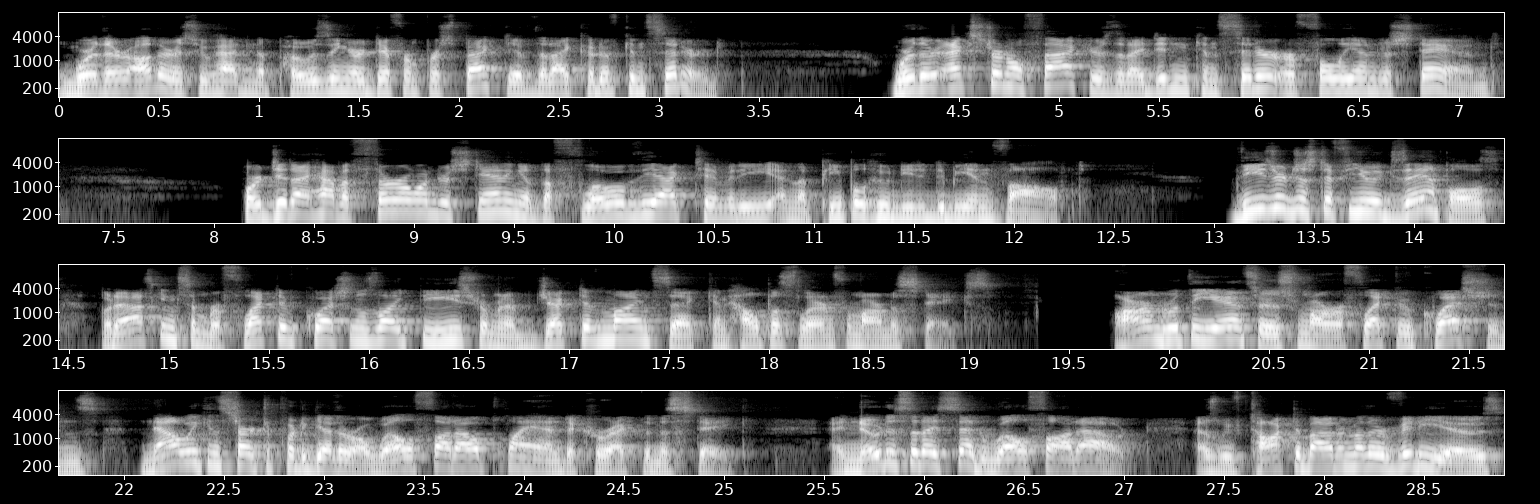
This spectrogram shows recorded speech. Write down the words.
Were there others who had an opposing or different perspective that I could have considered? Were there external factors that I didn't consider or fully understand? Or did I have a thorough understanding of the flow of the activity and the people who needed to be involved? These are just a few examples, but asking some reflective questions like these from an objective mindset can help us learn from our mistakes. Armed with the answers from our reflective questions, now we can start to put together a well thought out plan to correct the mistake. And notice that I said well thought out. As we've talked about in other videos,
